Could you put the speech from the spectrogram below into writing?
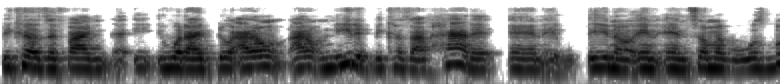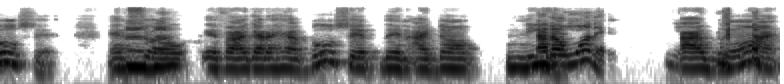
because if i what i do i don't i don't need it because i've had it and it you know and and some of it was bullshit and mm-hmm. so if i gotta have bullshit then i don't need i don't it. want it i want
